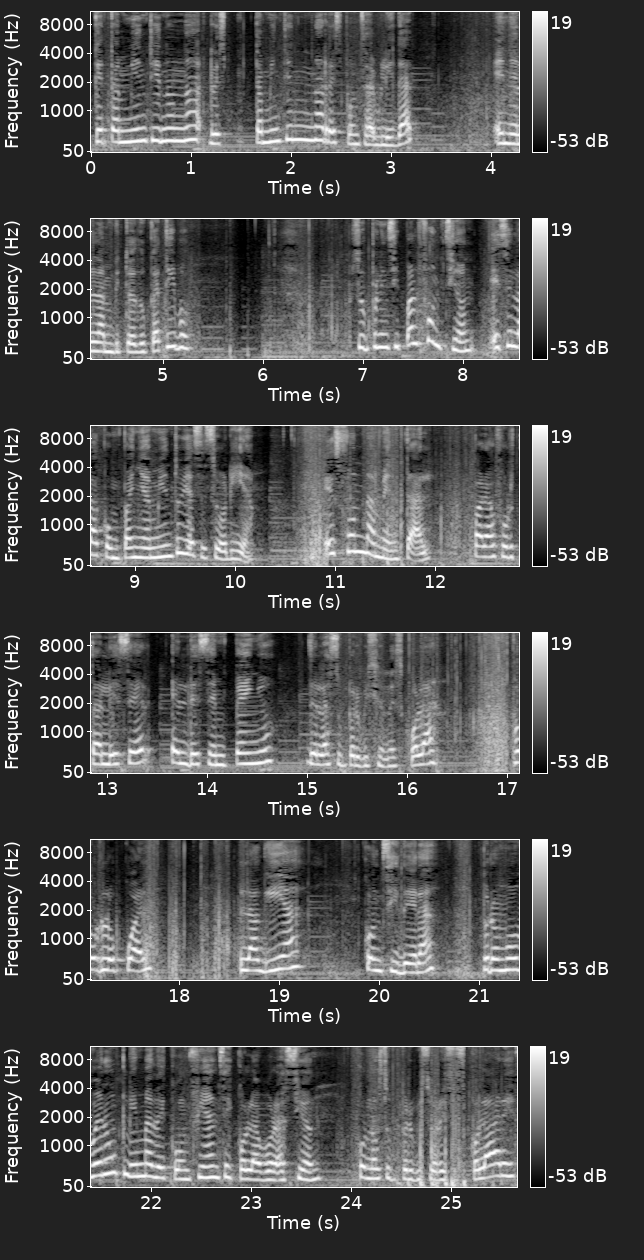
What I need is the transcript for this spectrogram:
que también tienen una, también tienen una responsabilidad en el ámbito educativo. Su principal función es el acompañamiento y asesoría. Es fundamental para fortalecer el desempeño de la supervisión escolar, por lo cual la guía considera promover un clima de confianza y colaboración con los supervisores escolares,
